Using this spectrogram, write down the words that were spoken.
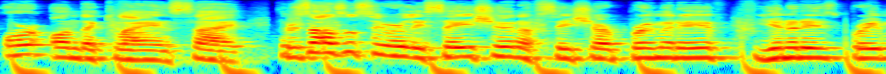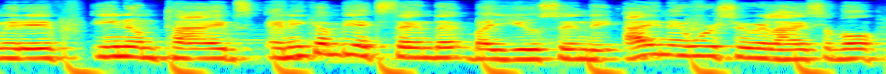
or on the client side. There's also serialization of C-sharp primitive, Unity's primitive, enum types, and it can be extended by using the iNetwork serializable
